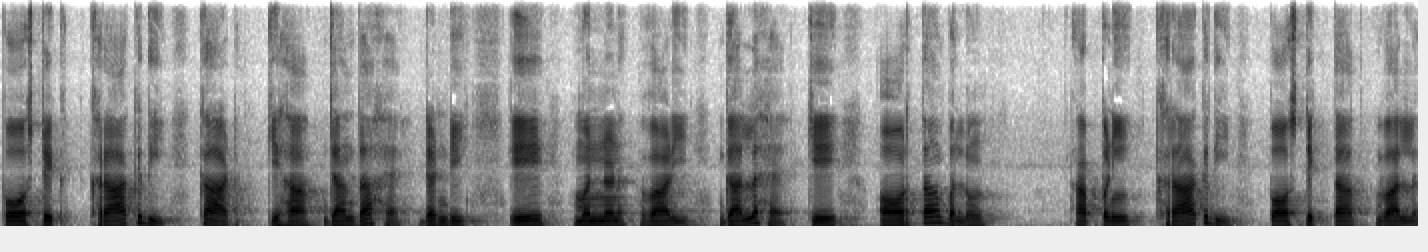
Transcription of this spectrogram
ਪੌਸ਼ਟਿਕ ਖੁਰਾਕ ਦੀ ਘਾਟ ਕਿਹਾ ਜਾਂਦਾ ਹੈ। ਡੰਡੀ, ਇਹ ਮੰਨਣ ਵਾਲੀ ਗੱਲ ਹੈ ਕਿ ਔਰਤਾਂ ਵੱਲੋਂ ਆਪਣੀ ਖੁਰਾਕ ਦੀ ਪੌਸ਼ਟਿਕਤਾ ਵੱਲ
